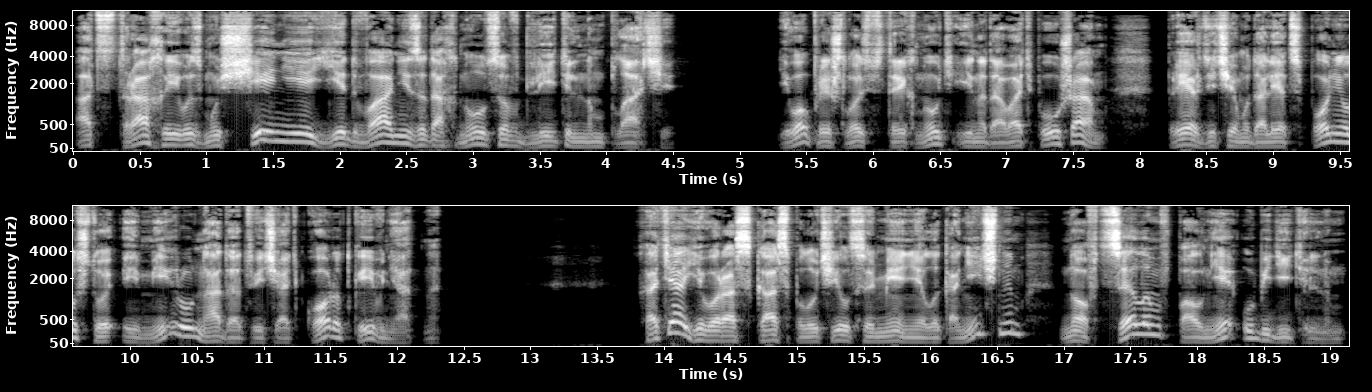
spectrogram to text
от страха и возмущения едва не задохнулся в длительном плаче. Его пришлось встряхнуть и надавать по ушам, прежде чем удалец понял, что эмиру надо отвечать коротко и внятно. Хотя его рассказ получился менее лаконичным, но в целом вполне убедительным.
